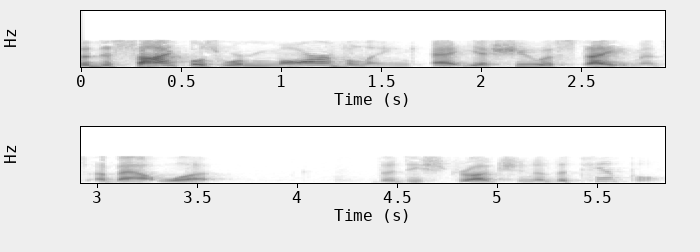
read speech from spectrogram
The disciples were marveling at Yeshua's statements about what? The destruction of the temple.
